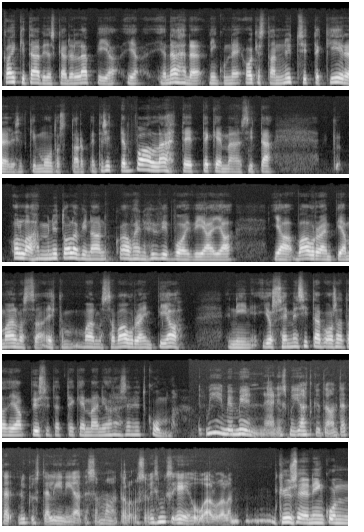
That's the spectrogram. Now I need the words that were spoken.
Kaikki tämä pitäisi käydä läpi ja, ja, ja nähdä niin kuin ne oikeastaan nyt sitten kiireellisetkin muutostarpeet ja sitten vaan lähteä tekemään sitä. Ollaanhan me nyt olevinaan kauhean hyvinvoivia ja, ja vauraimpia maailmassa, ehkä maailmassa vauraimpia, niin jos emme sitä osata ja pystytä tekemään, niin onhan se nyt kumma mihin me mennään, jos me jatketaan tätä nykyistä linjaa tässä maataloudessa, esimerkiksi EU-alueella? Kyllä se niin kuin,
